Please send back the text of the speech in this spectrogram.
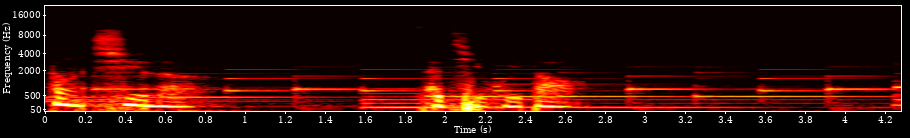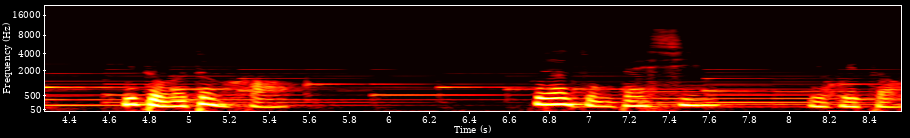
放弃了，才体会到，你走了正好，不然总担心你会走。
